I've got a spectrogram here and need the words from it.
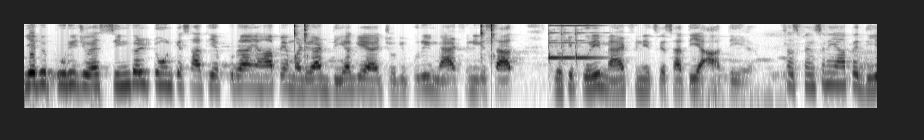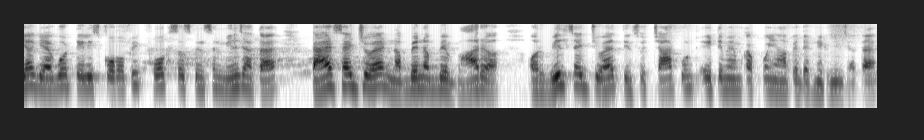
ये भी पूरी जो है सिंगल टोन के साथ ये पूरा यहाँ पे मडगार्ड दिया गया है, जो कि पूरी मैट फिनिश के साथ, जो कि पूरी मैट फिनिश के साथ ये आती है। सस्पेंशन यहाँ पे दिया गया है, वो टेलीस्कोपिक फोक सस्पेंशन मिल जाता है। टायर साइज़ जो है, नब्बे नब्बे बारह और व्हील साइज़ जो है, तीन सौ चार पॉइंट एट एम का आपको यहाँ पे देखने को मिल जाता है।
